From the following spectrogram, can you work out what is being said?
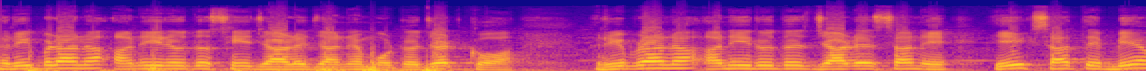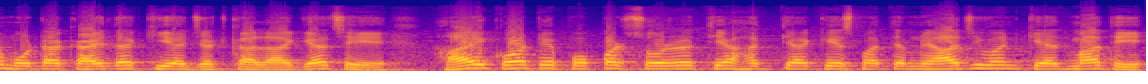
રીબડાના અનિરુદ્ધસિંહ જાડેજાને મોટો ઝટકો રીબડાના અનિરુદ્ધ જાડેજાને એક સાથે બે મોટા કાયદાકીય ઝટકા લાગ્યા છે. હાઈકોર્ટે પોપટ સોરઠિયા હત્યા કેસમાં તેમને આજીવન કેદમાંથી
